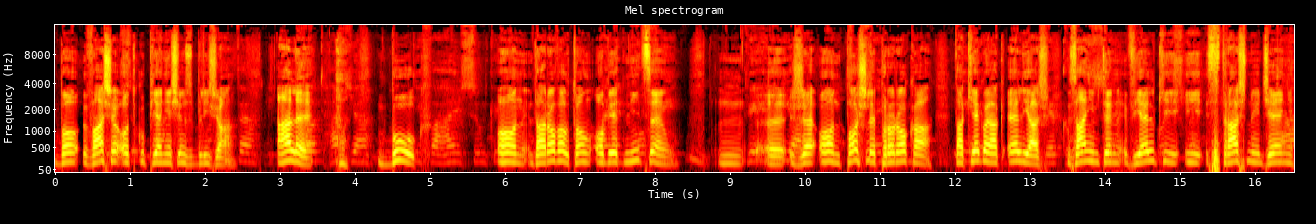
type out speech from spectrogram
bo wasze odkupienie się zbliża. Ale Bóg, On darował tą obietnicę, że On pośle proroka, takiego jak Eliasz, zanim ten wielki i straszny dzień e,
